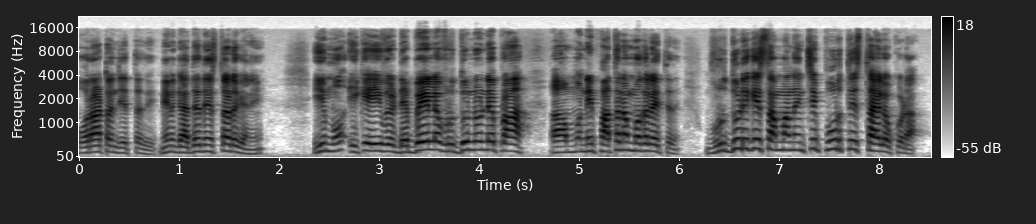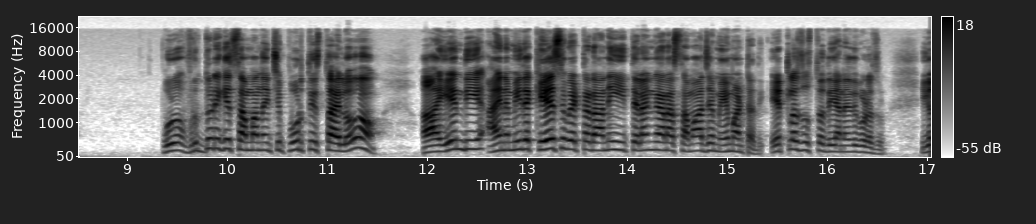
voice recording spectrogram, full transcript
పోరాటం చేస్తుంది నేను గద్దె తీస్తాడు కానీ. ఈ మొ ఇక ఈ డెబ్బై ఏళ్ళ వృద్ధుడి నుండే ప్రా నీ పతనం మొదలవుతుంది వృద్ధుడికి సంబంధించి పూర్తి స్థాయిలో కూడా. వృద్ధుడికి సంబంధించి పూర్తి స్థాయిలో ఏంది ఆయన మీద కేసు పెట్టడాన్ని ఈ తెలంగాణ సమాజం ఏమంటది? ఎట్లా చూస్తుంది అనేది కూడా చూడు. ఇక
